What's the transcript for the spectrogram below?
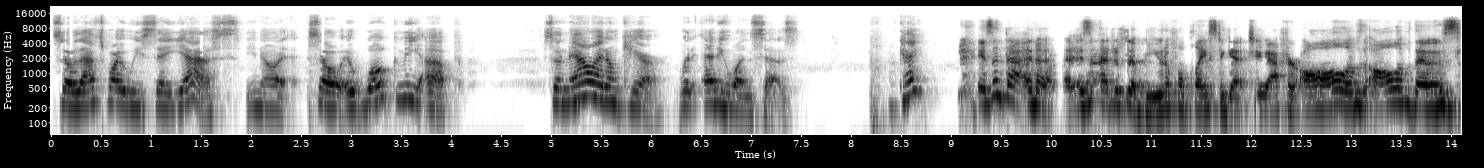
So that's why we say yes, you know. So it woke me up. So now I don't care what anyone says. Okay? Isn't that an, a, isn't that just a beautiful place to get to after all of all of those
